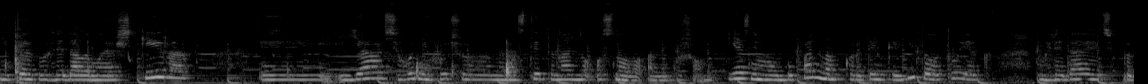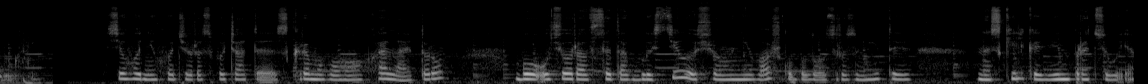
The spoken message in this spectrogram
ні то, як виглядала моя шкіра. Я сьогодні хочу нанести тональну основу, а не кушон. Я зніму буквально коротеньке відео, то як виглядають продукти. Сьогодні хочу розпочати з кремового хайлайтеру, бо учора все так блистіло, що мені важко було зрозуміти, наскільки він працює.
